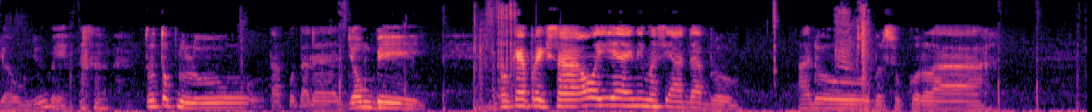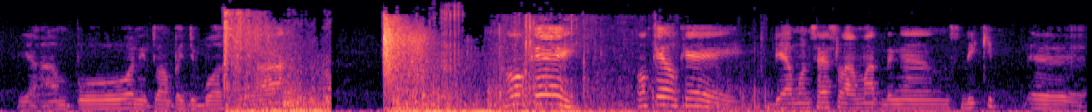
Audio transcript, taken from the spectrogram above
jauh juga ya. Tutup dulu takut ada zombie. Oke periksa. Oh iya ini masih ada bro aduh bersyukurlah ya ampun itu sampai jebol sebelah oke Oke oke, diamond saya selamat dengan sedikit eh,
